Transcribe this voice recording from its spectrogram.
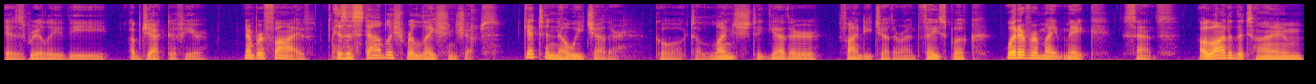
is really the objective here. Number five is establish relationships. Get to know each other. Go out to lunch together, find each other on Facebook, whatever might make sense. A lot of the time,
